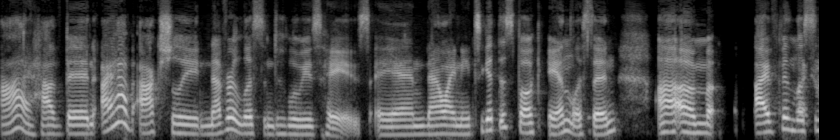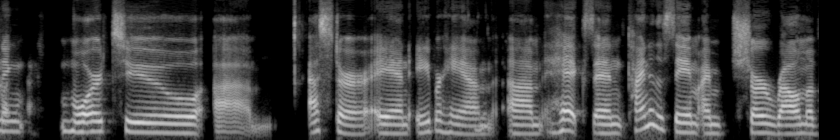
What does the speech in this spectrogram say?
I have been, I have actually never listened to Louise Hay's, and now I need to get this book and listen. Um, I've been listening more to um, Esther and Abraham mm-hmm. um, Hicks, and kind of the same, I'm sure, realm of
